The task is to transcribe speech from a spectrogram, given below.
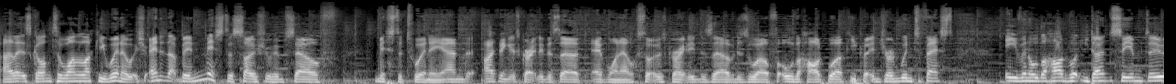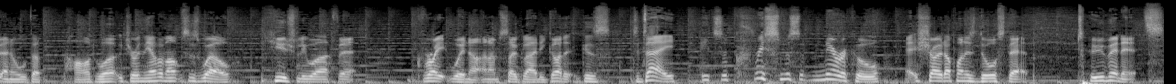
uh, it's gone to one lucky winner, which ended up being Mr. Social himself. Mr. Twinny, and I think it's greatly deserved. Everyone else thought it was greatly deserved as well for all the hard work he put in during Winterfest, even all the hard work you don't see him do, and all the hard work during the other months as well. Hugely worth it great winner, and I'm so glad he got it because today it's a Christmas miracle. It showed up on his doorstep two minutes.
